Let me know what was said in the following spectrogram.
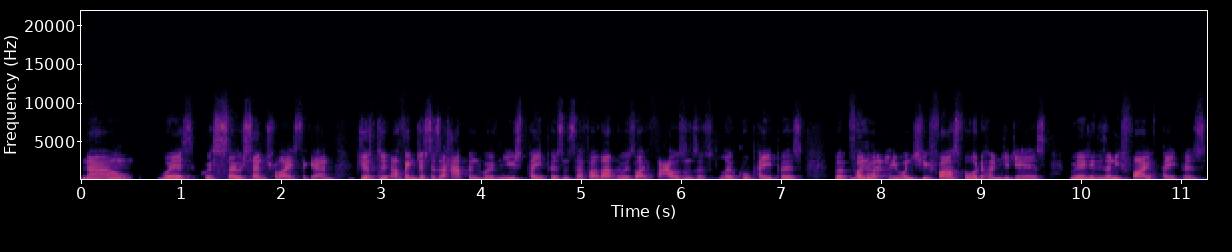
Now we're we're so centralized again. Just I think just as it happened with newspapers and stuff like that, there was like thousands of local papers. But Yeah. fundamentally, once you fast forward 100 years, really there's only five papers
